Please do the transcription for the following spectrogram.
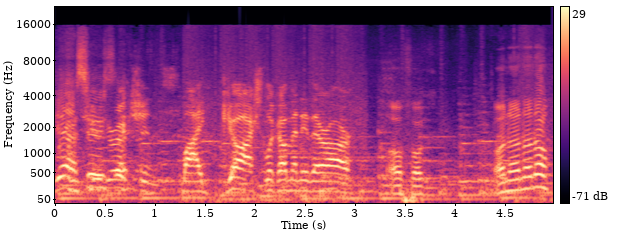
Yeah, in two seriously. directions. My gosh, look how many there are. Oh fuck. Oh no no no!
